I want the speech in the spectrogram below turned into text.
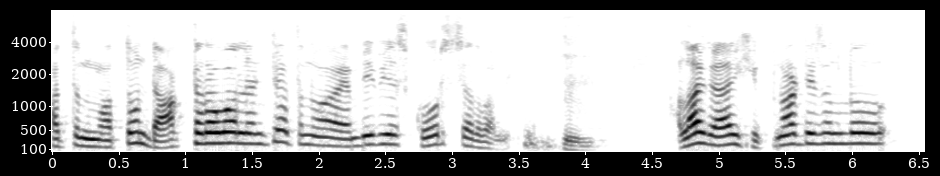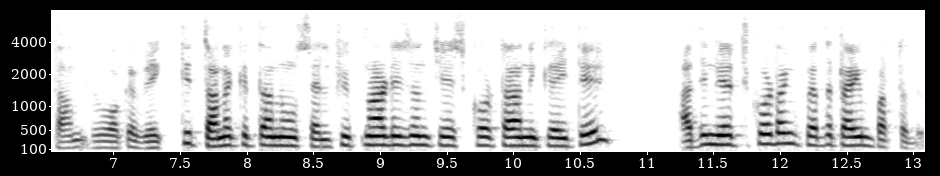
అతను మొత్తం డాక్టర్ అవ్వాలంటే అతను ఎంబీబీఎస్ కోర్స్ చదవాలి మ్మ్. అలాగా హిప్నాటిజం లో తన ఒక వ్యక్తి తనకి తను సెల్ఫ్ హిప్నాటిజం చేసుకోవటానికైతే అది నేర్చుకోవడానికి పెద్ద టైం పట్టదు.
